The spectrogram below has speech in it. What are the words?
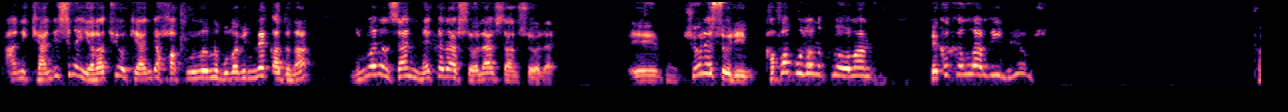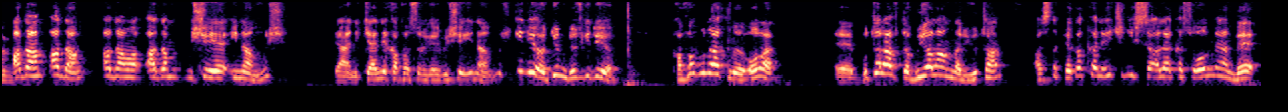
hani kendisine yaratıyor kendi haklılığını bulabilmek adına bunların sen ne kadar söylersen söyle. E, şöyle söyleyeyim kafa bulanıklığı olan PKK'lılar değil biliyor musun? Tabii. Adam adam adam adam bir şeye inanmış. Yani kendi kafasına göre bir şeye inanmış. Gidiyor dümdüz gidiyor. Kafa bunaklığı olan e, bu tarafta bu yalanları yutan aslında PKK ile hiç ilişkisi alakası olmayan ve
